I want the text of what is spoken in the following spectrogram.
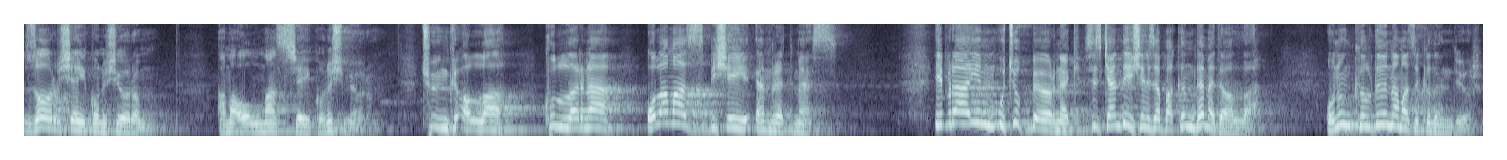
Zor şey konuşuyorum ama olmaz şey konuşmuyorum. Çünkü Allah kullarına olamaz bir şeyi emretmez. İbrahim uçuk bir örnek. Siz kendi işinize bakın demedi Allah. Onun kıldığı namazı kılın diyor.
